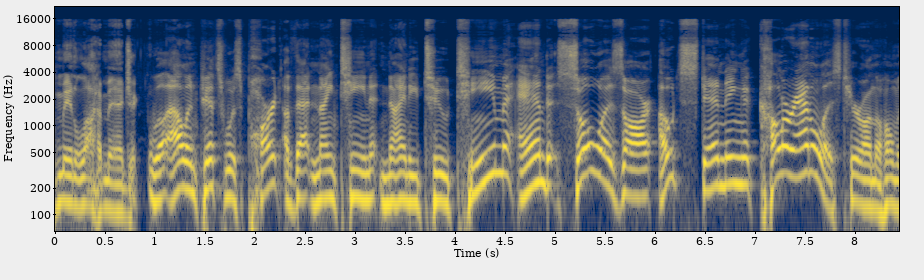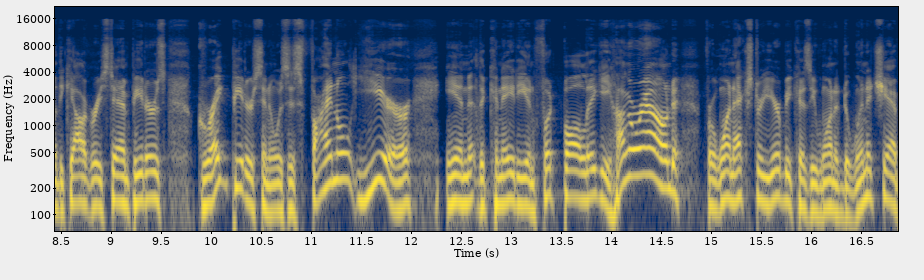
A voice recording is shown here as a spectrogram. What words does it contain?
made a lot of magic. Well, Alan Pitts was part of that 1992 team, and so was our outstanding color analyst here on the home of the Calgary Stampeders, Greg Peterson. It was his final year in the Canadian Football League. He hung around for one extra year because he wanted to win a championship,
